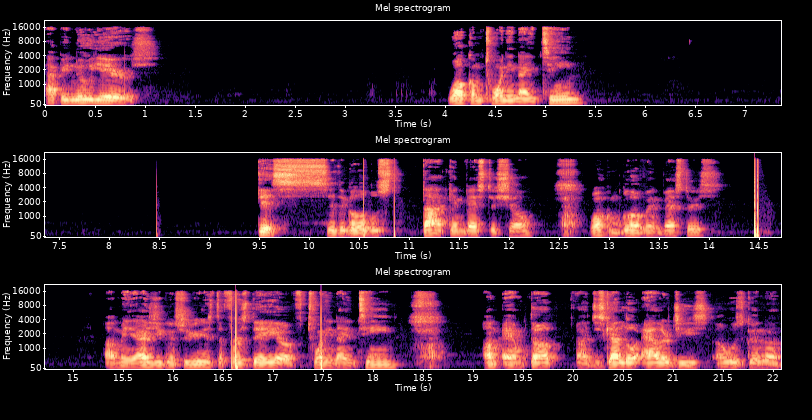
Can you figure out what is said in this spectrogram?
Happy New Year's. Welcome 2019. This is the Global Stock Investor Show. Welcome, global investors. I mean, as you can see, it's the first day of 2019. I'm amped up. I just got a little allergies. I was gonna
